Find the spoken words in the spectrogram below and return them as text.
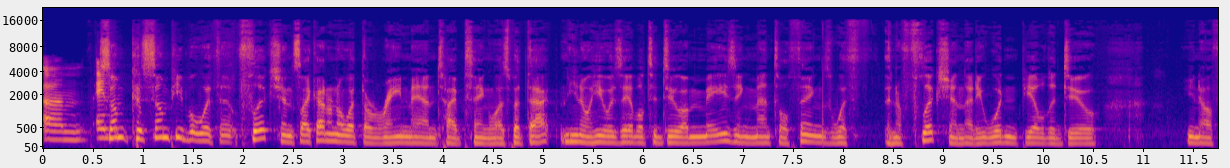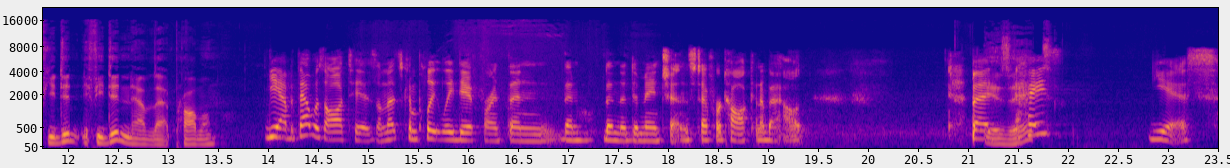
um, and some because some people with afflictions, like I don't know what the Rain Man type thing was, but that you know he was able to do amazing mental things with an affliction that he wouldn't be able to do, you know, if you didn't if he didn't have that problem. yeah, but that was autism. That's completely different than than than the dementia and stuff we're talking about. But Is it? Hayes, yes.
